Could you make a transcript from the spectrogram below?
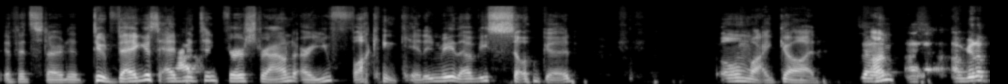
If it started, dude, Vegas Edmonton first round. Are you fucking kidding me? That would be so good. Oh my god. So I'm- I'm I, I'm gonna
